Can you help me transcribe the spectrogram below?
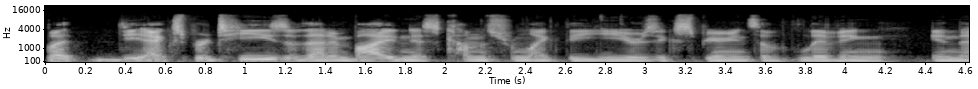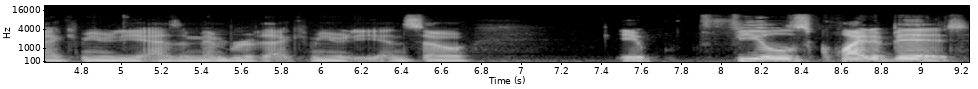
but the expertise of that embodiedness comes from like the years experience of living in that community as a member of that community, and so it feels quite a bit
